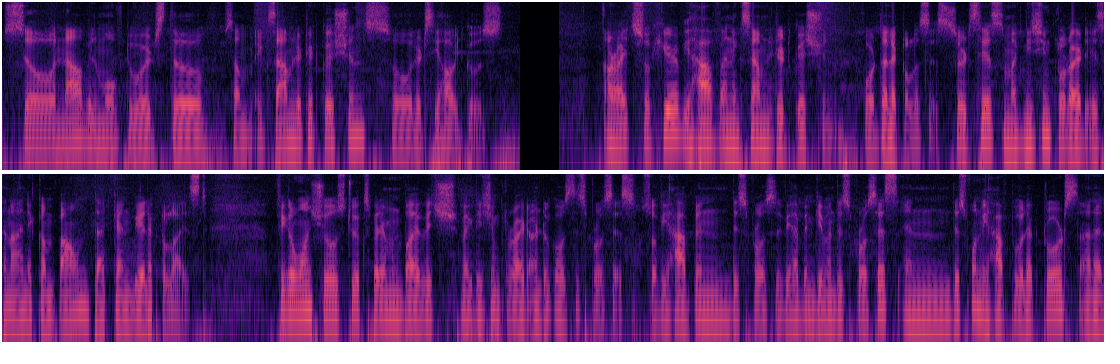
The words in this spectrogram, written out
so now we'll move towards the some exam related questions so let's see how it goes Alright, so here we have an exam-related question for the electrolysis. So it says magnesium chloride is an ionic compound that can be electrolyzed. Figure 1 shows two experiments by which magnesium chloride undergoes this process. So we have been this process, we have been given this process. In this one we have two electrodes and an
